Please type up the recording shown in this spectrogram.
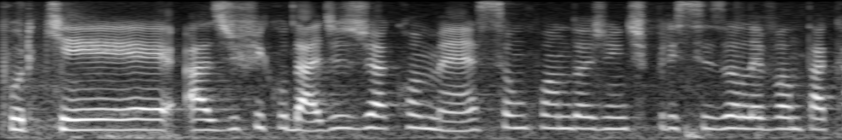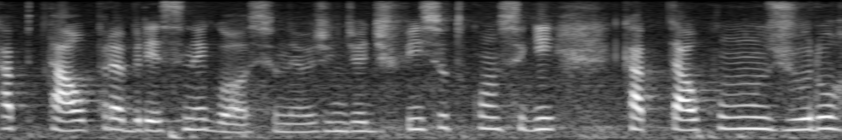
porque as dificuldades já começam quando a gente precisa levantar capital para abrir esse negócio. Né? Hoje em dia é difícil tu conseguir capital com um juro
